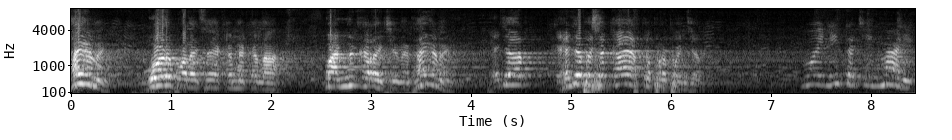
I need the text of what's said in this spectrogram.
आहे का नाही? गोड बोलायचं एकमेकाला भांडणं करायचे नाही आहे का नाही? ह्याच्यात ह्याच्यापेक्षा काय असतं प्रपंचात? मोहिनी सचिन माडिक.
